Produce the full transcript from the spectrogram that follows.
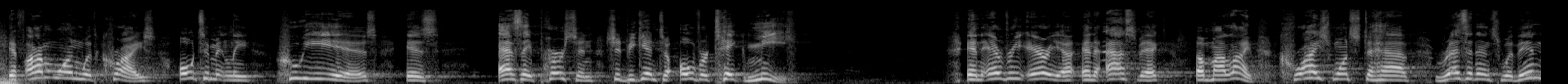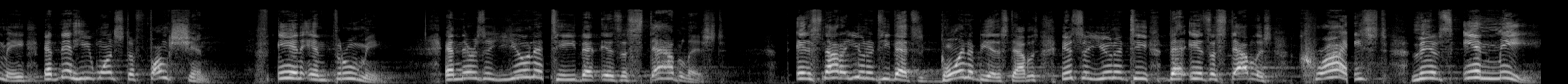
If I'm one with Christ, ultimately who he is, is as a person should begin to overtake me in every area and aspect of my life. Christ wants to have residence within me, and then he wants to function in and through me. And there's a unity that is established. It's not a unity that's going to be established, it's a unity that is established. Christ lives in me.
